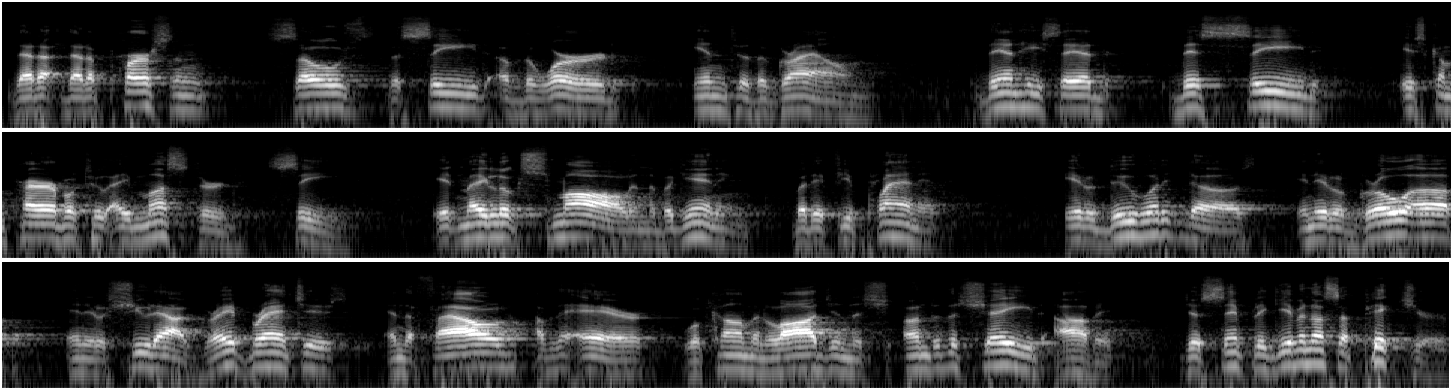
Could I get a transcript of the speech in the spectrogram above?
that a, that a person sows the seed of the word into the ground. Then he said, This seed is comparable to a mustard seed. It may look small in the beginning, but if you plant it, it'll do what it does, and it'll grow up and it'll shoot out great branches, and the fowl of the air will come and lodge in the sh- under the shade of it. Just simply giving us a picture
